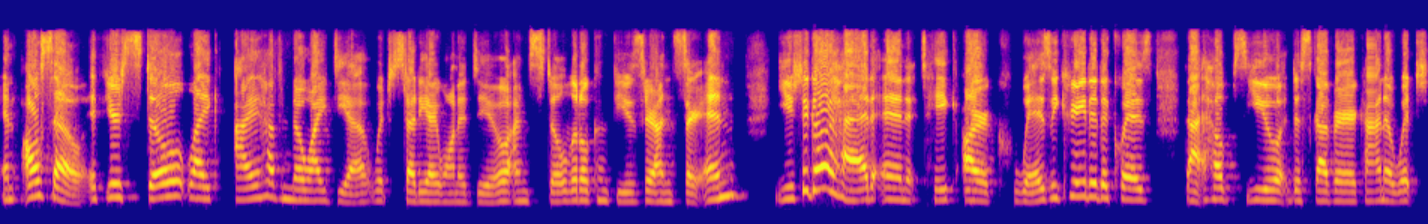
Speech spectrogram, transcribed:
And also, if you're still like, I have no idea which study I want to do, I'm still a little confused or uncertain, you should go ahead and take our quiz. We created a quiz that helps you discover kind of which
